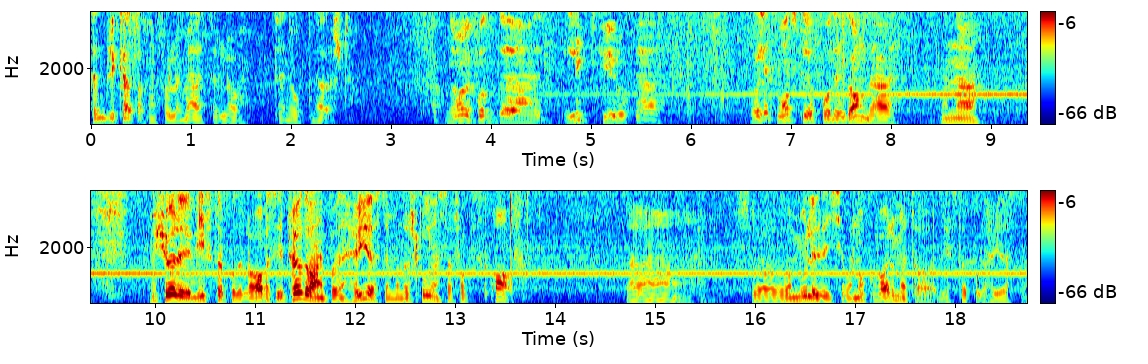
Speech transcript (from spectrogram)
tennbriketter som følger med til å tenne opp nederst. Nå har vi fått eh, litt fyr oppi her. Det var litt vanskelig å få det i gang, det her. Men uh, nå kjører vi vifta på det laveste. Vi prøvde å ha den på den høyeste, men da slo den seg faktisk av. Uh, så det var mulig det ikke var nok varme til å vifte på det høyeste.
